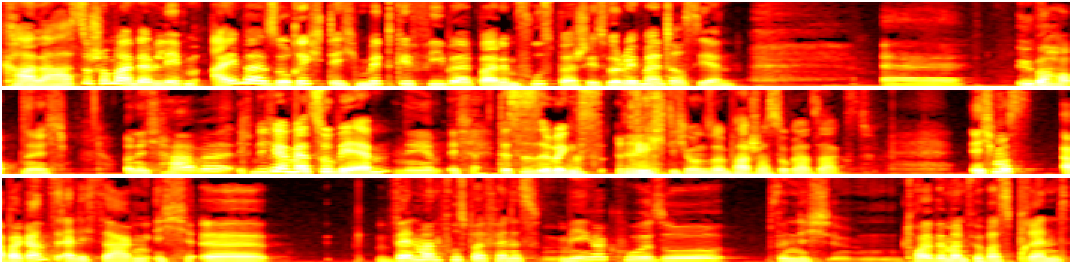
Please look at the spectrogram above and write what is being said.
Carla, hast du schon mal in deinem Leben einmal so richtig mitgefiebert bei einem Fußballschieß? Würde mich mal interessieren. Äh, überhaupt nicht. Und ich habe, ich Nicht mehr mehr zur WM? nee, ich, Das ist übrigens richtig unsympathisch, was du gerade sagst. ich muss aber ganz ehrlich sagen, ich, äh, wenn man Fußballfan ist, mega cool, so finde ich toll, wenn man für was brennt.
